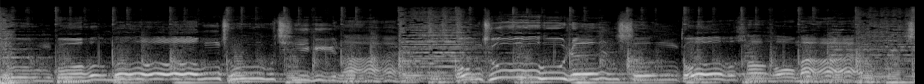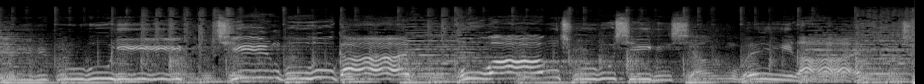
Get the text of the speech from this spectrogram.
中国梦筑起来，共筑人生多豪迈。志不移，情不改，不忘初心向未来。处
